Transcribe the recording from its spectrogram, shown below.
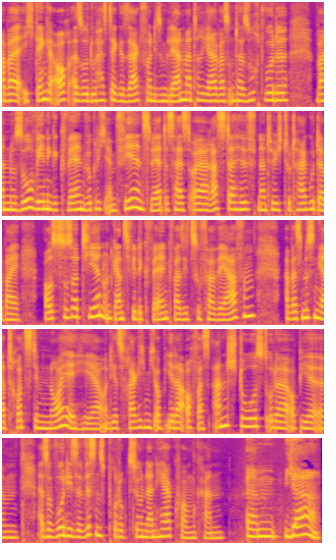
Aber ich denke auch, also du hast ja gesagt, von diesem Lernmaterial, was untersucht wurde, waren nur so wenige Quellen wirklich empfehlenswert. Das heißt, euer Raster hilft natürlich total gut dabei, auszusortieren und ganz viele Quellen quasi zu verwerfen. Aber es müssen ja trotzdem neue her. Und jetzt frage ich mich, ob ihr da auch was anstoßt oder ob ihr, ähm, also wo diese Wissensproduktion dann herkommen kann. Ähm, ja,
